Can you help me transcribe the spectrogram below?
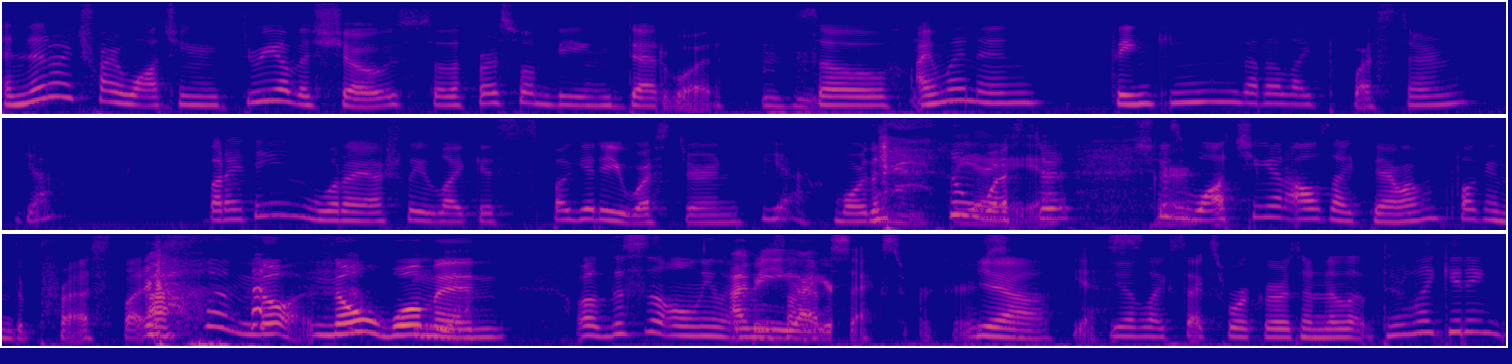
And then I tried watching three of his shows. So the first one being Deadwood. Mhm. So I went in thinking that I liked Western. Yeah. But I think what I actually like is spaghetti Western yeah. more than Mhm. Yeah, yeah, yeah. Western. Because Sure. watching it, I was like, damn, I'm fucking depressed. Like, no, no woman. Well, this is only like. I mean, you got your sex workers. Yeah. Yes. You have like sex workers, and they're like, they're like getting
